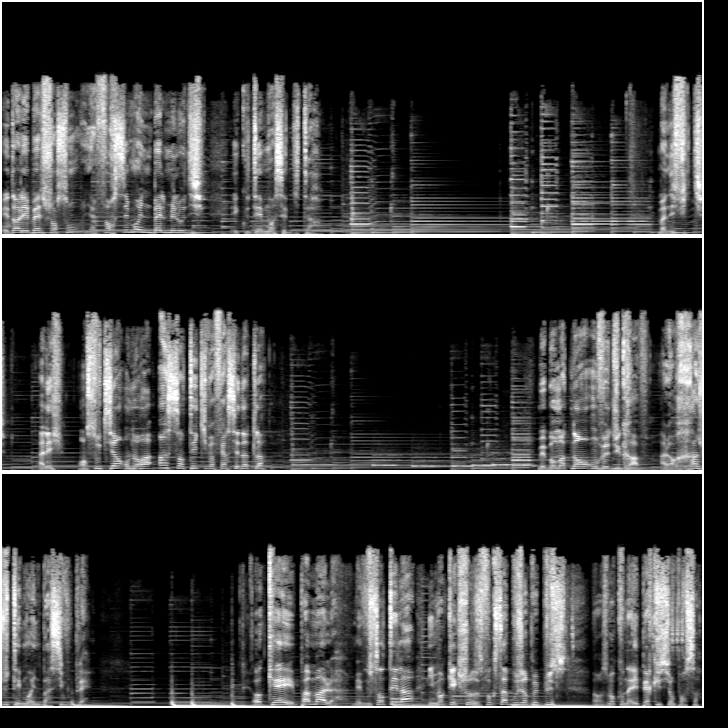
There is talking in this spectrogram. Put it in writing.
Et dans les belles chansons, il y a forcément une belle mélodie. Écoutez-moi cette guitare. Magnifique. Allez, en soutien, on aura un synthé qui va faire ces notes-là. Mais bon, maintenant, on veut du grave. Alors rajoutez-moi une basse, s'il vous plaît. Ok, pas mal. Mais vous sentez là Il manque quelque chose. Faut que ça bouge un peu plus. Heureusement qu'on a les percussions pour ça.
